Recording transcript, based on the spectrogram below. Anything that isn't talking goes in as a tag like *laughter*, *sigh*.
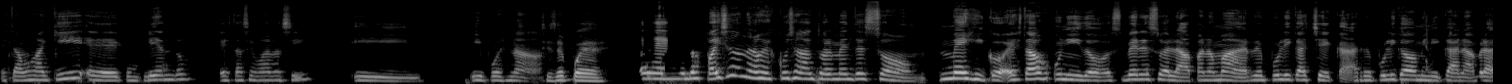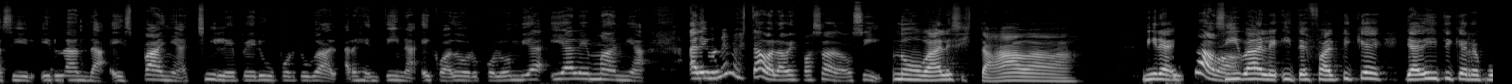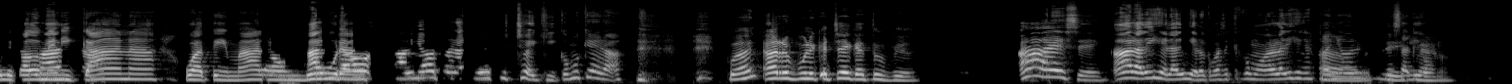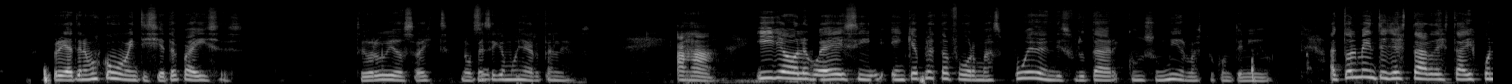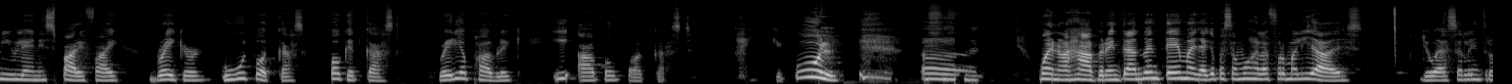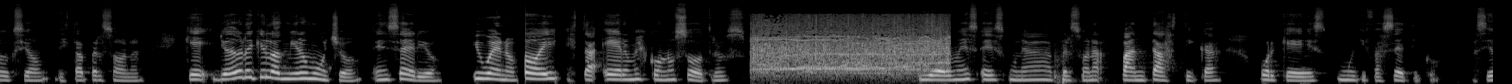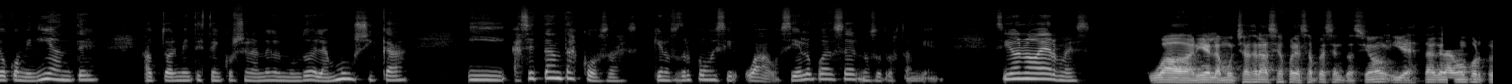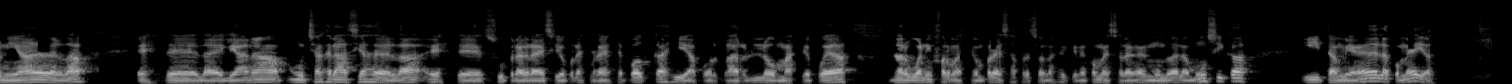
estamos aquí eh, cumpliendo esta semana sí y, y pues nada. Sí se puede. Eh, los países donde nos escuchan actualmente son México, Estados Unidos, Venezuela, Panamá, República Checa, República Dominicana, Brasil, Irlanda, España, Chile, Perú, Portugal, Argentina, Ecuador, Colombia y Alemania. Alemania no estaba la vez pasada, ¿o sí? No, vale, sí estaba. Mira, sí, vale, y te falta y que, ya dijiste que República Dominicana, Guatemala, Honduras había otra, la que Chequi. ¿Cómo que era? ¿Cuál? Ah, República Checa, estúpido. Ah, ese. Ah, la dije, la dije. Lo que pasa es que como ahora la dije en ah, español, me salió. Claro. Pero ya tenemos como 27 países. Estoy orgullosa, ¿viste? No pensé que íbamos a llegar tan lejos. Ajá. Y yo les voy a decir en qué plataformas pueden disfrutar, consumir nuestro contenido. Actualmente ya es tarde, está disponible en Spotify, Breaker, Google Podcast, Pocket Cast, Radio Public y Apple Podcast. ¡Ay, qué cool! Bueno, ajá, pero entrando en tema, ya que pasamos a las formalidades, yo voy a hacer la introducción de esta persona, que yo de verdad que lo admiro mucho, en serio. Y bueno, hoy está Hermes con nosotros. Y Hermes es una persona fantástica porque es multifacético ha sido comediante, actualmente está incursionando en el mundo de la música y hace tantas cosas que nosotros podemos decir, wow, si él lo puede hacer, nosotros también. ¿Sí o no, Hermes? Wow, Daniela, muchas gracias por esa presentación y esta gran oportunidad, de verdad. Este, Daeliana, muchas gracias, de verdad. Este, súper agradecido por estar en este podcast y aportar lo más que pueda, dar buena información para esas personas que quieren comenzar en el mundo de la música y también de la comedia.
